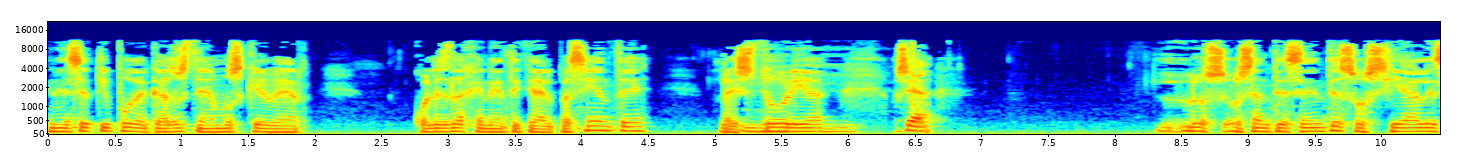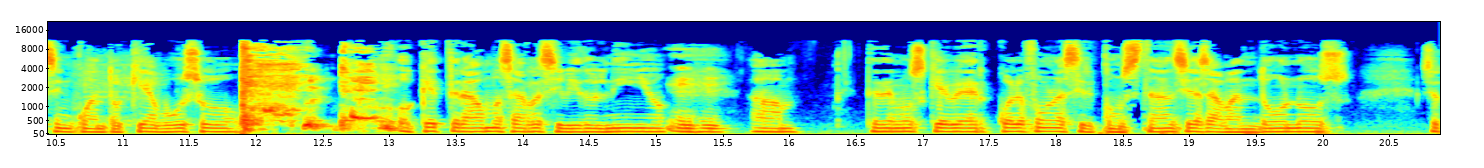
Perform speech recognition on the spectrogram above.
en ese tipo de casos tenemos que ver cuál es la genética del paciente, la historia. Mm. O sea, los, los, antecedentes sociales en cuanto a qué abuso o qué traumas ha recibido el niño. Um, tenemos que ver cuáles fueron las circunstancias, abandonos. O sea,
